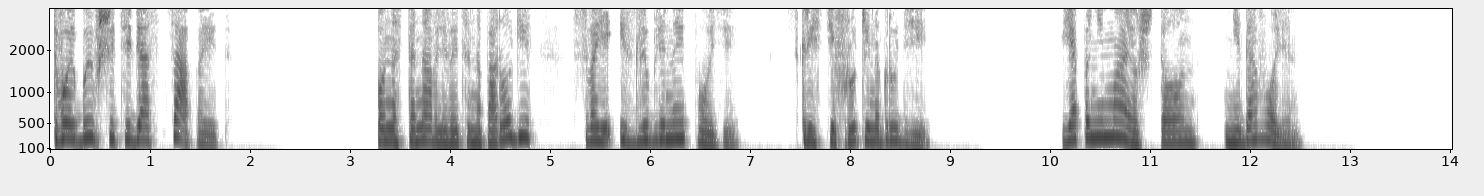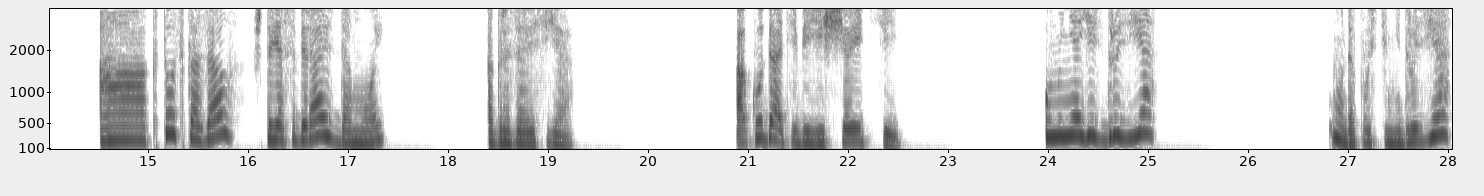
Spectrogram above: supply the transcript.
твой бывший тебя сцапает. Он останавливается на пороге в своей излюбленной позе, скрестив руки на груди. Я понимаю, что он недоволен. «А кто сказал, что я собираюсь домой?» — огрызаюсь я. «А куда тебе еще идти?» «У меня есть друзья», ну, допустим, не друзья,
